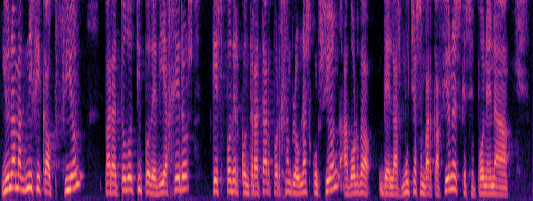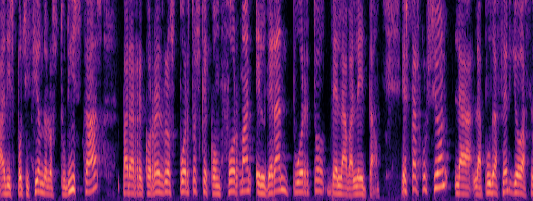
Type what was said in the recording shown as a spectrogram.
y una magnífica opción para todo tipo de viajeros que es poder contratar, por ejemplo, una excursión a bordo de las muchas embarcaciones que se ponen a, disposición de los turistas para recorrer los puertos que conforman el gran puerto de La Valeta. Esta excursión la, pude hacer yo hace,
